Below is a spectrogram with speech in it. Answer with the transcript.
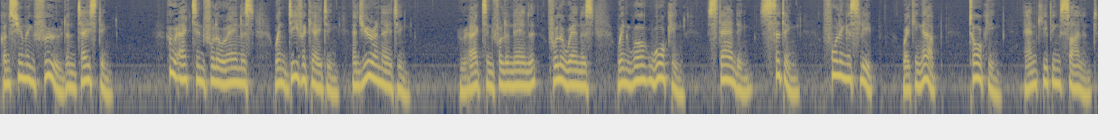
consuming food and tasting, who acts in full awareness when defecating and urinating, who acts in full awareness when walking, standing, sitting, falling asleep, waking up, talking, and keeping silent.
